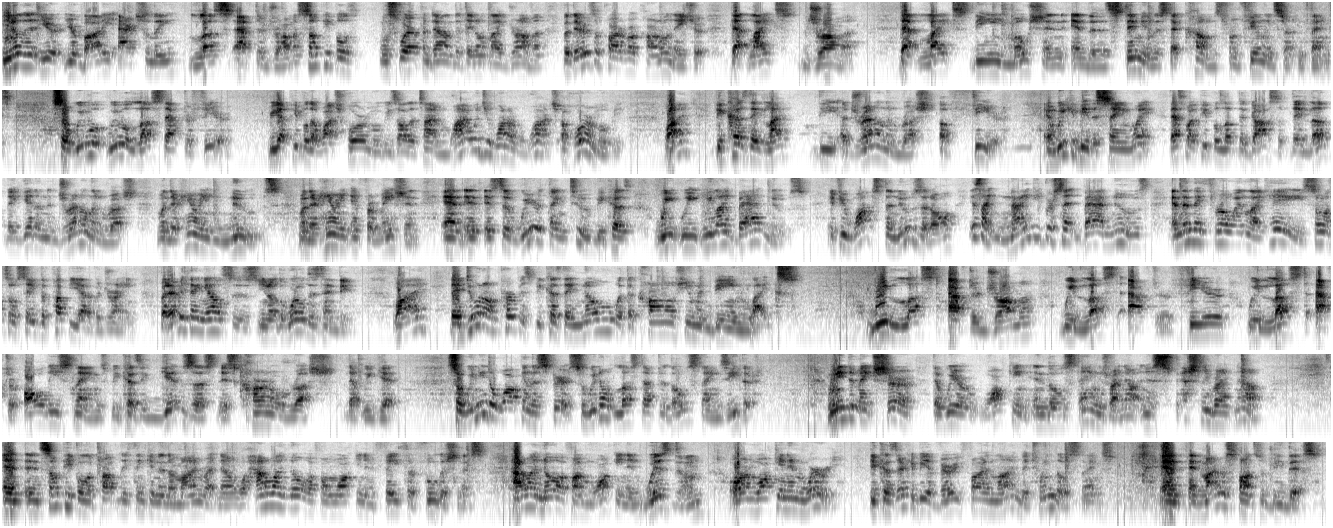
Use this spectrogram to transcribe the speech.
You know that your, your body actually lusts after drama? Some people will swear up and down that they don't like drama, but there is a part of our carnal nature that likes drama, that likes the emotion and the stimulus that comes from feeling certain things. So we will, we will lust after fear. We got people that watch horror movies all the time. Why would you want to watch a horror movie? Why? Because they like the adrenaline rush of fear. And we can be the same way. That's why people love to gossip. They love, they get an adrenaline rush when they're hearing news, when they're hearing information. And it, it's a weird thing too because we, we, we like bad news. If you watch the news at all, it's like 90% bad news, and then they throw in like, hey, so-and-so saved the puppy out of a drain. But everything else is, you know, the world is ending. Why? They do it on purpose because they know what the carnal human being likes. We lust after drama. We lust after fear. We lust after all these things because it gives us this carnal rush that we get. So we need to walk in the Spirit so we don't lust after those things either. We need to make sure that we are walking in those things right now, and especially right now. And, and some people are probably thinking in their mind right now, well, how do I know if I'm walking in faith or foolishness? How do I know if I'm walking in wisdom or I'm walking in worry? Because there could be a very fine line between those things. And, and my response would be this.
